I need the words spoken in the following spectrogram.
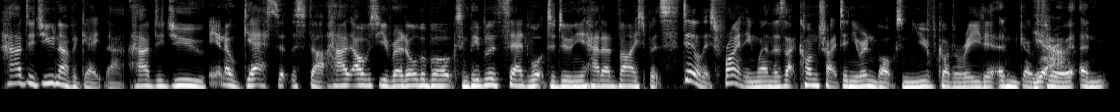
How did you navigate that? How did you you know guess at the start? How obviously you read all the books and people had said what to do and you had advice but still it's frightening when there's that contract in your inbox and you've got to read it and go yeah. through it and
